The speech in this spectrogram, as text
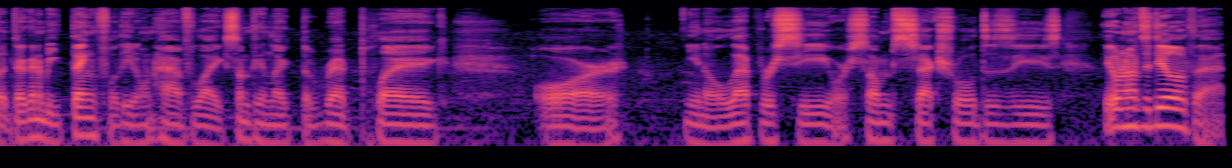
but they're gonna be thankful they don't have like something like the red plague or you know leprosy or some sexual disease they don't have to deal with that.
